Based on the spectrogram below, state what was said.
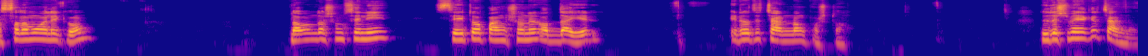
আসসালামু আলাইকুম। নবম, দশম শ্রেণি সেট অফ ফাংশনের অধ্যায়ের এটা হচ্ছে চার নং প্রশ্ন। দুই দশমিক একের চার নং।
